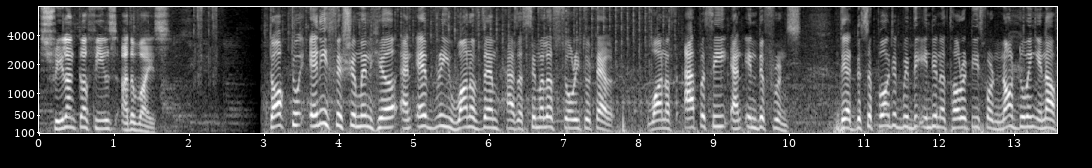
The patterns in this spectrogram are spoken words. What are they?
Sri Lanka feels otherwise. Talk to any fisherman here, and every one of them has a similar story to tell one of apathy and indifference. They are disappointed with the Indian authorities for not doing enough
